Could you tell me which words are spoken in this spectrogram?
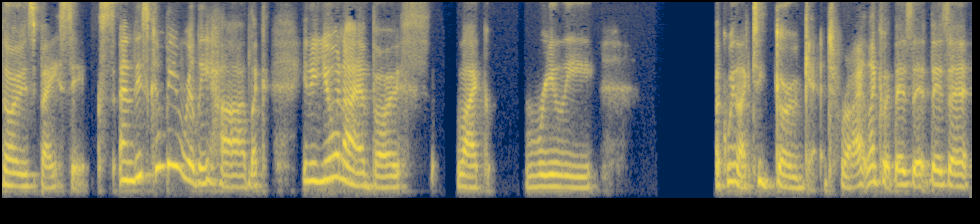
those basics. And this can be really hard. Like, you know, you and I are both like really like we like to go get right? Like there's a there's a,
